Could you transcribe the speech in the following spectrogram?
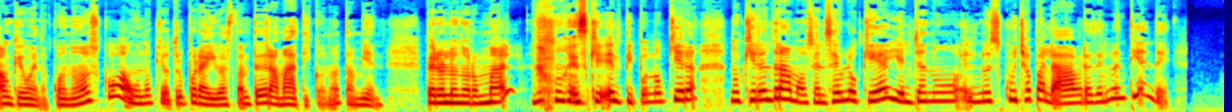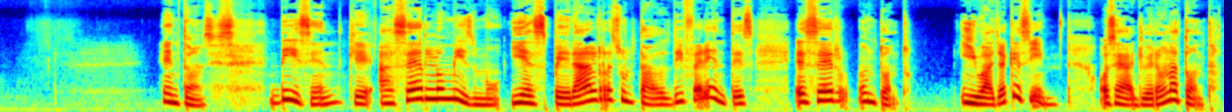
Aunque bueno, conozco a uno que otro por ahí bastante dramático, ¿no? También. Pero lo normal ¿no? es que el tipo no quiera, no quiere el drama, o sea, él se bloquea y él ya no, él no escucha palabras, él no entiende. Entonces, dicen que hacer lo mismo y esperar resultados diferentes es ser un tonto. Y vaya que sí. O sea, yo era una tonta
